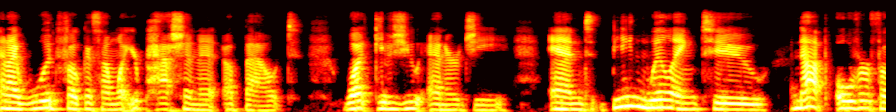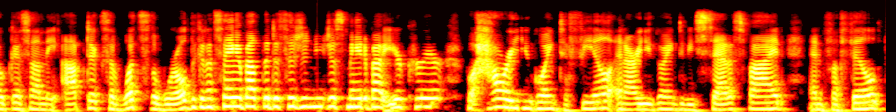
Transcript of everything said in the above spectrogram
and I would focus on what you're passionate about, what gives you energy and being willing to not over focus on the optics of what's the world going to say about the decision you just made about your career, but how are you going to feel and are you going to be satisfied and fulfilled?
